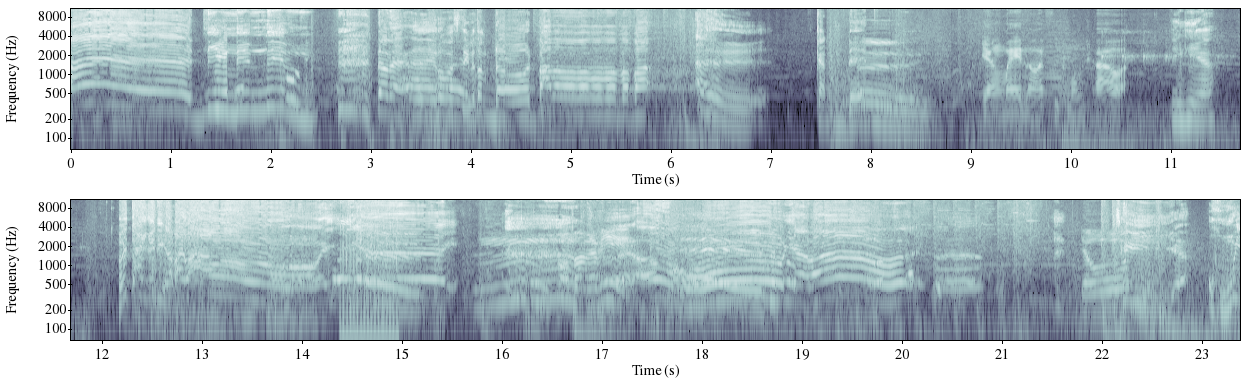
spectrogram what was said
เอ้ยนิ่มนิ่มนิ่มนั่นแหละเอ้ยพวกมันสิไม่ต้องโดนป้าป้าป้าป้าป้าป้าป้าเออกันเด่นยังไม่นอนสิบโมงเช้าอะ จริงเฮียเฮ้ยตายกัน ดีกันไปวะโอ้ยเอ้ยอืมขอบ้างนะพี่ โอ้โหอย่าแล้วเดี๋ยว ที่โอ้โหย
